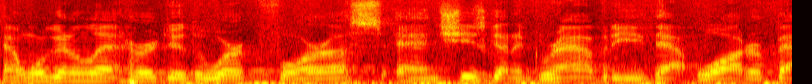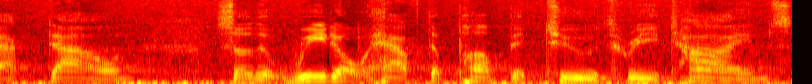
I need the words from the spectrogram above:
and we're going to let her do the work for us, and she's going to gravity that water back down so that we don't have to pump it two, three times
